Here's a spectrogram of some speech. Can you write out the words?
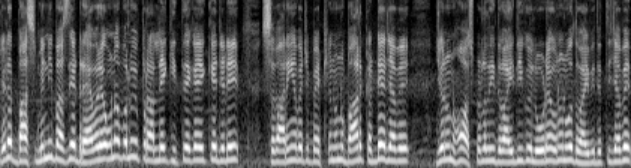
ਜਿਹੜੇ ਬੱਸ, ਮਿੰਨੀ ਬੱਸ ਦੇ ਡਰਾਈਵਰ ਹੈ, ਉਹਨਾਂ ਵੱਲੋਂ ਵੀ ਉਪਰਾਲੇ ਕੀਤੇ ਗਏ ਕਿ ਜਿਹੜੇ ਸਵਾਰੀਆਂ ਵਿੱਚ ਬੈਠੇ ਉਹਨਾਂ ਨੂੰ ਬਾਹਰ ਕੱਢਿਆ ਜਾਵੇ, ਜੇ ਉਹਨਾਂ ਨੂੰ ਹਸਪੀਟਲ ਦੀ ਦਵਾਈ ਦੀ ਕੋਈ ਲੋੜ ਹੈ, ਉਹਨਾਂ ਨੂੰ ਉਹ ਦਵਾਈ ਵੀ ਦਿੱਤੀ ਜਾਵੇ।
